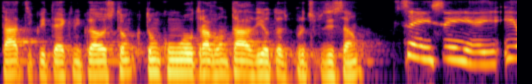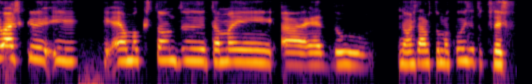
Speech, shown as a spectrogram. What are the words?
tático e técnico, elas estão, estão com outra vontade e outra predisposição? Sim, sim, e eu acho que é uma questão de também, uh, é do, nós damos uma coisa, tu tens que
